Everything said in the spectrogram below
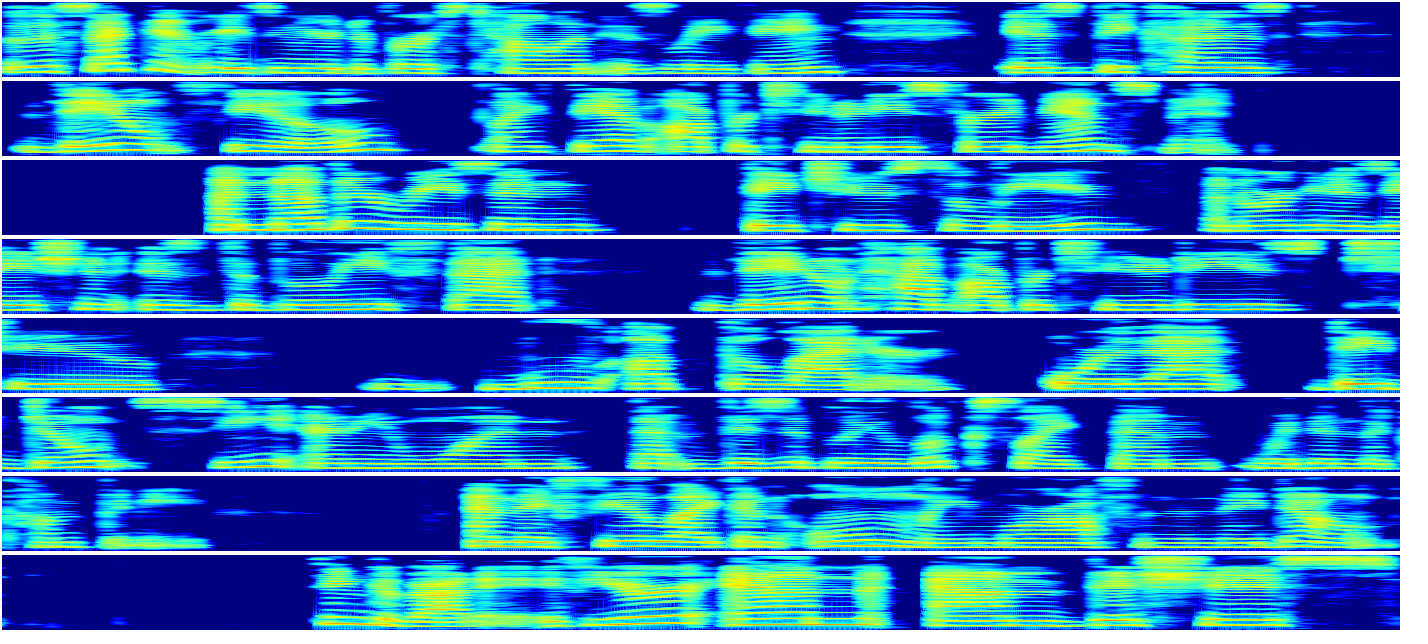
So, the second reason your diverse talent is leaving is because they don't feel like they have opportunities for advancement. Another reason they choose to leave an organization is the belief that they don't have opportunities to move up the ladder or that they don't see anyone that visibly looks like them within the company. And they feel like an only more often than they don't. Think about it. If you're an ambitious,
